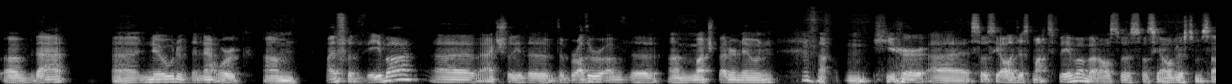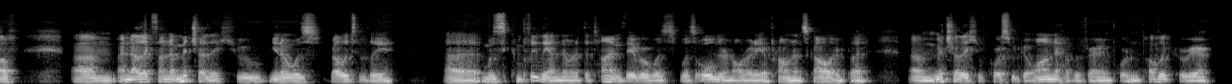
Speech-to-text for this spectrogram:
of that uh, node of the network, um, Alfred Weber, uh, actually the, the brother of the um, much better known um, here uh, sociologist Max Weber, but also a sociologist himself, um, and Alexander Mitscherlich, who you know was relatively uh, was completely unknown at the time. Weber was was older and already a prominent scholar, but um, Mitscherlich, of course, would go on to have a very important public career,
